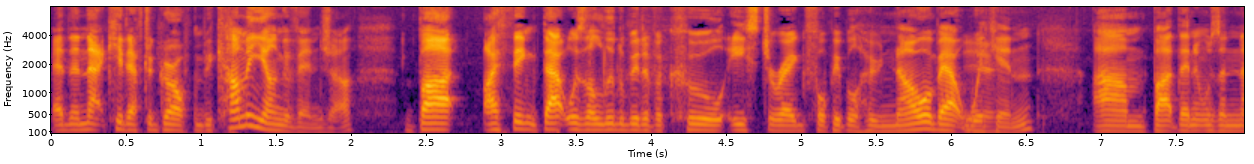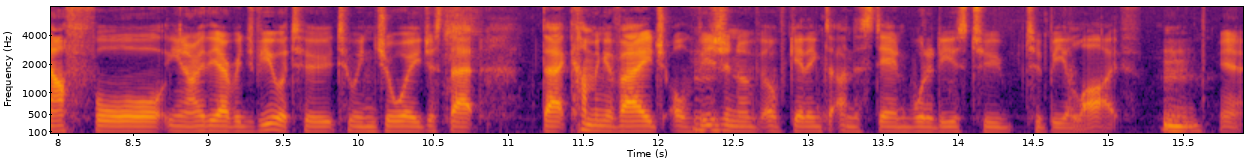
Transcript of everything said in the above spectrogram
and then that kid have to grow up and become a young Avenger? But I think that was a little bit of a cool Easter egg for people who know about Wiccan. Um, but then it was enough for you know the average viewer to to enjoy just that that coming of age or mm. vision of, of getting to understand what it is to to be alive. Mm. Mm. Yeah,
